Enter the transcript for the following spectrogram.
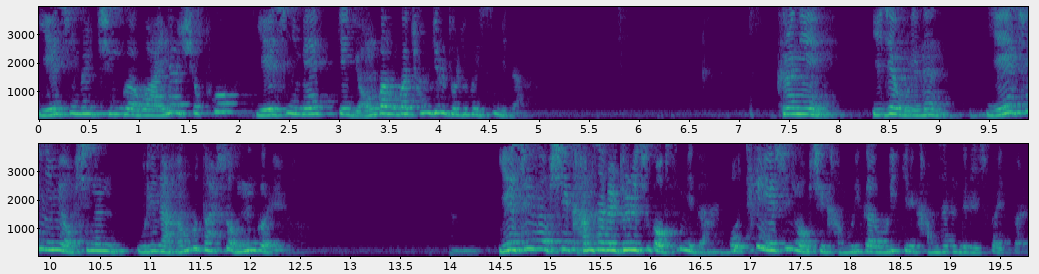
예수님을 증거하고 알려주셨고 예수님의 영광과 존귀를 돌리고 있습니다. 그러니 이제 우리는 예수님이 없이는 우리는 아무것도 할 수 없는 거예요. 예수님 없이 감사를 드릴 수가 없습니다. 어떻게 예수님 없이 우리가 우리끼리 감사를 드릴 수가 있어요?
